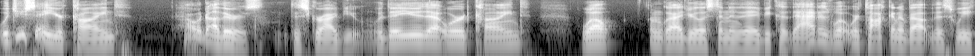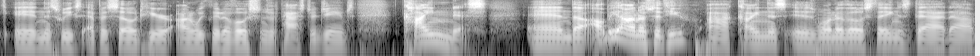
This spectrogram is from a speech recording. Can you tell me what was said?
Would you say you're kind? How would others describe you? Would they use that word kind? Well, I'm glad you're listening today because that is what we're talking about this week in this week's episode here on Weekly Devotions with Pastor James kindness. And uh, I'll be honest with you, uh, kindness is one of those things that uh,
